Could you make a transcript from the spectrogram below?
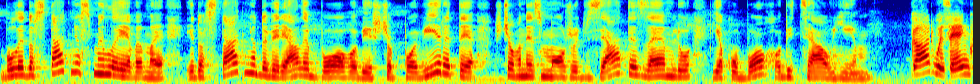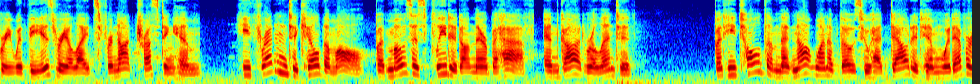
були достатньо сміливими і достатньо довіряли Богові, щоб повірити, що вони зможуть взяти землю, яку Бог обіцяв їм. God was angry with the Israelites for not trusting him. He threatened to kill them all, but Moses pleaded on their behalf, and God relented. But he told them that not one of those who had doubted him would ever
